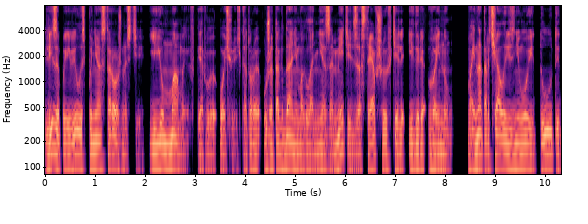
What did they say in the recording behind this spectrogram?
Лиза появилась по неосторожности, ее мамой в первую очередь, которая уже тогда не могла не заметить застрявшую в теле Игоря войну. Война торчала из него и тут, и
